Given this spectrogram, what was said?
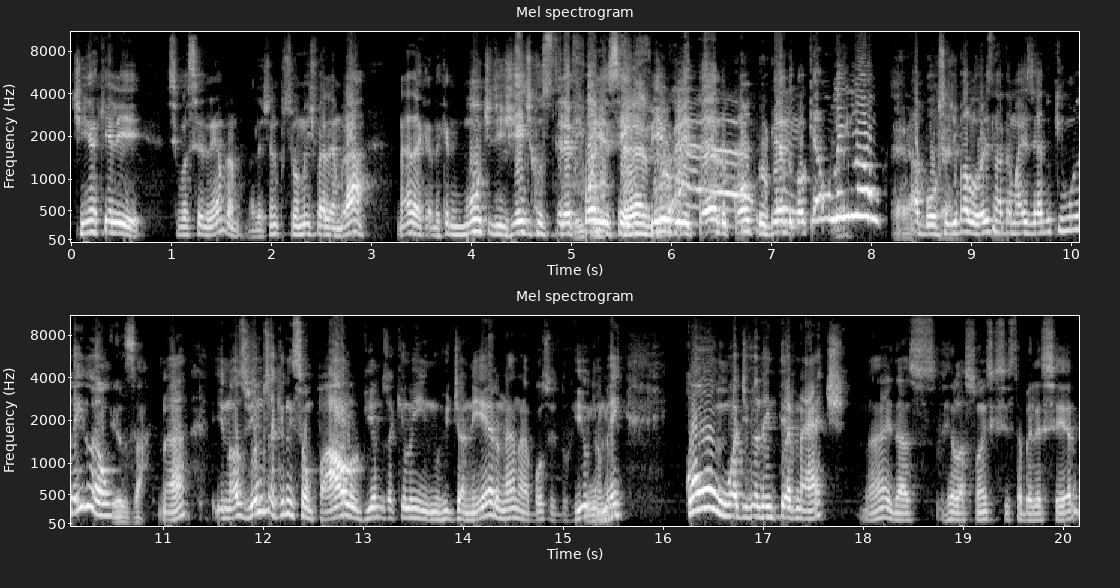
tinha aquele. Se você lembra, Alexandre possivelmente vai lembrar, né? da- daquele monte de gente com os telefones sem fio, gritando, Ah, compro, vendo, qualquer um leilão. Era- A Bolsa de Valores nada mais é do que um leilão. Exato. Né? E nós vimos aquilo em São Paulo, vimos aquilo em- no Rio de Janeiro, né? na Bolsa do Rio Uhum. também, com o advento da internet né? e das relações que se estabeleceram.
